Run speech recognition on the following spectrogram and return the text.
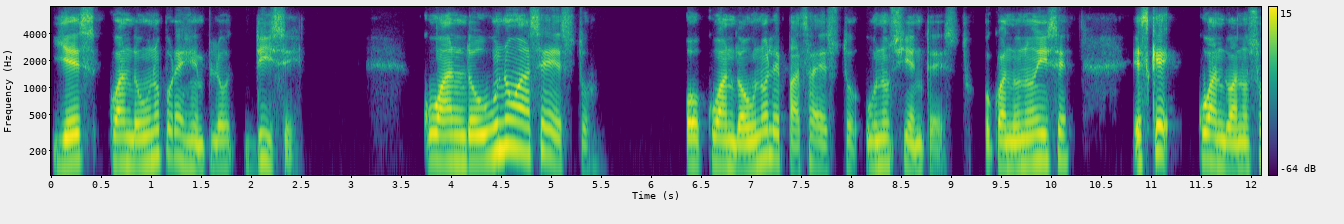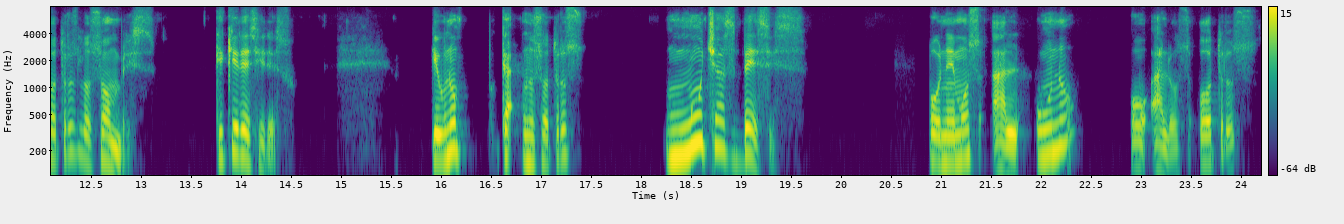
Y es cuando uno, por ejemplo, dice, cuando uno hace esto, o cuando a uno le pasa esto, uno siente esto. O cuando uno dice, es que cuando a nosotros los hombres, ¿qué quiere decir eso? Que uno, nosotros muchas veces ponemos al uno o a los otros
